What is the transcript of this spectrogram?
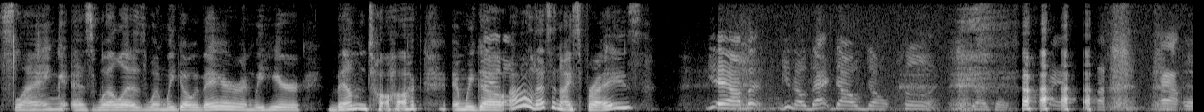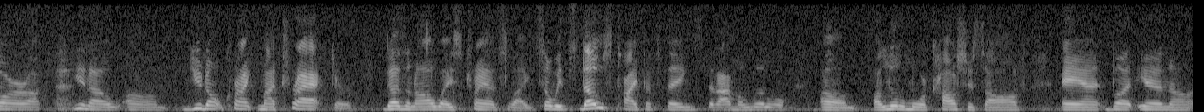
slang as well as when we go there and we hear them talk and we go, yeah. "Oh, that's a nice phrase." Yeah, but you know that dog don't hunt, doesn't, or uh, you know, um, you don't crank my tractor doesn't always translate. So it's those type of things that I'm a little um, a little more cautious of. And but in uh,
